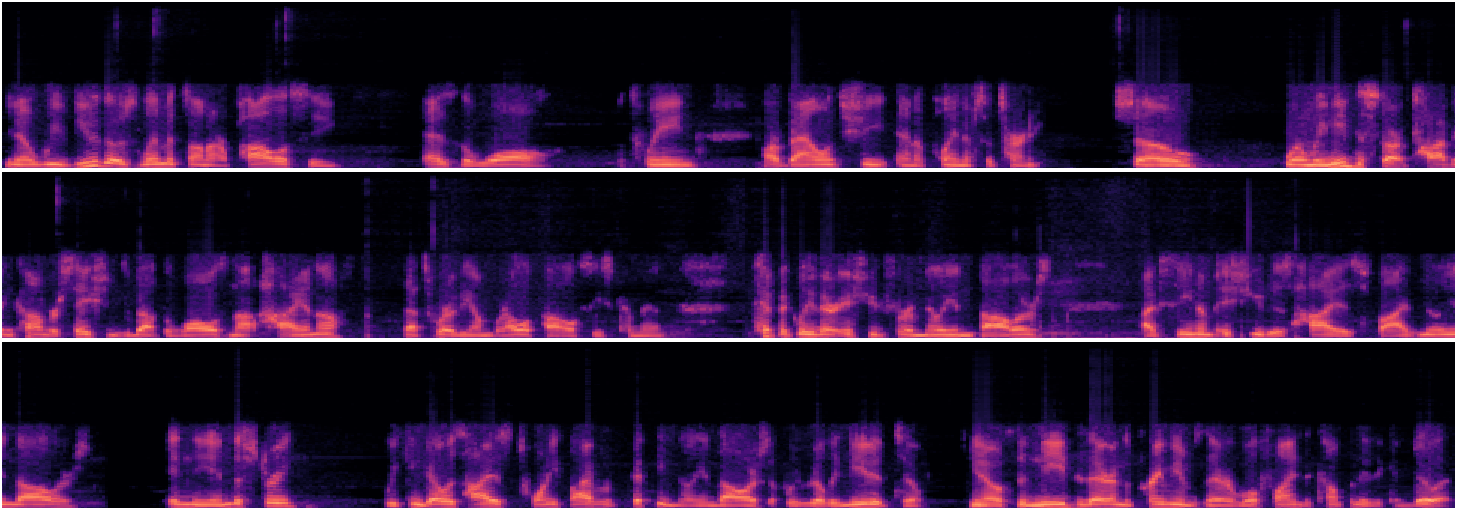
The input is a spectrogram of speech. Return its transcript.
you know, we view those limits on our policy as the wall between our balance sheet and a plaintiff's attorney. So when we need to start having conversations about the walls not high enough, that's where the umbrella policies come in. Typically, they're issued for a million dollars. I've seen them issued as high as $5 million in the industry. We can go as high as 25 or 50 million dollars if we really needed to. You know, if the need's there and the premium's there, we'll find a company that can do it.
